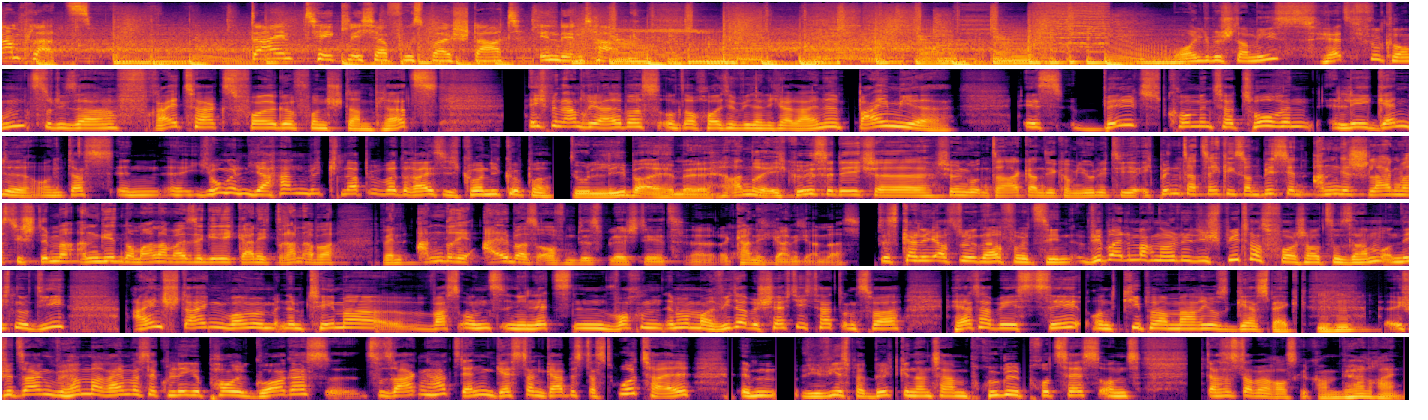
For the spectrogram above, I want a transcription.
Stammplatz. Dein täglicher Fußballstart in den Tag. Moin, liebe Stammis, herzlich willkommen zu dieser Freitagsfolge von Stammplatz. Ich bin André Albers und auch heute wieder nicht alleine. Bei mir ist Bildkommentatorin Legende und das in äh, jungen Jahren mit knapp über 30, Conny Küpper. Du lieber Himmel. André, ich grüße dich. Äh, schönen guten Tag an die Community. Ich bin tatsächlich so ein bisschen angeschlagen, was die Stimme angeht. Normalerweise gehe ich gar nicht dran, aber wenn André Albers auf dem Display steht, äh, dann kann ich gar nicht anders. Das kann ich absolut nachvollziehen. Wir beide machen heute die Spieltagsvorschau zusammen und nicht nur die. Einsteigen wollen wir mit einem Thema, was uns in den letzten Wochen immer mal wieder beschäftigt hat, und zwar Hertha BSC und Keeper Marius Gersbeck. Mhm. Ich würde sagen, wir hören mal rein, was der Kollege Paul Gorgas äh, zu sagen hat, denn gestern gab es das Urteil im, wie wir es bei Bild genannt haben, Prügelprozess und das ist dabei rausgekommen. Wir hören rein.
